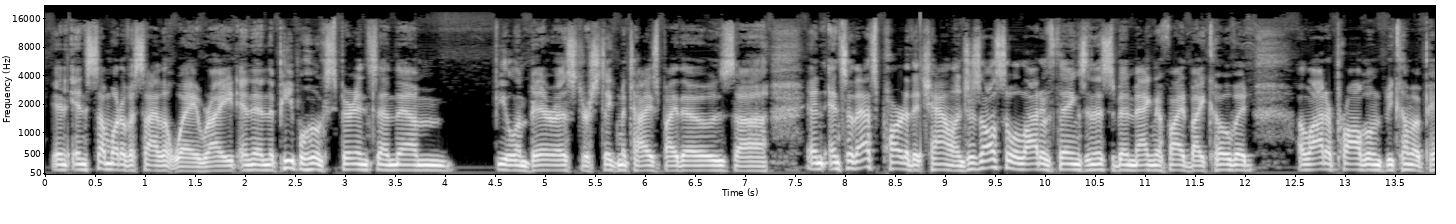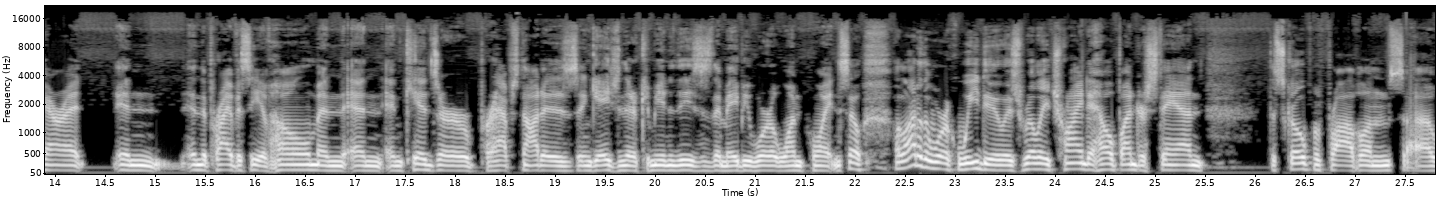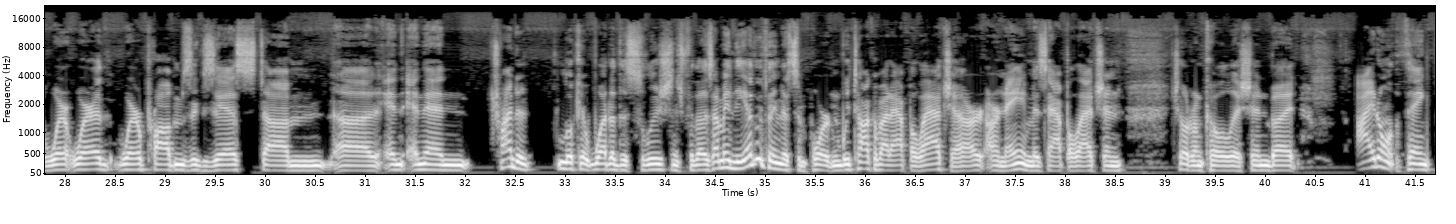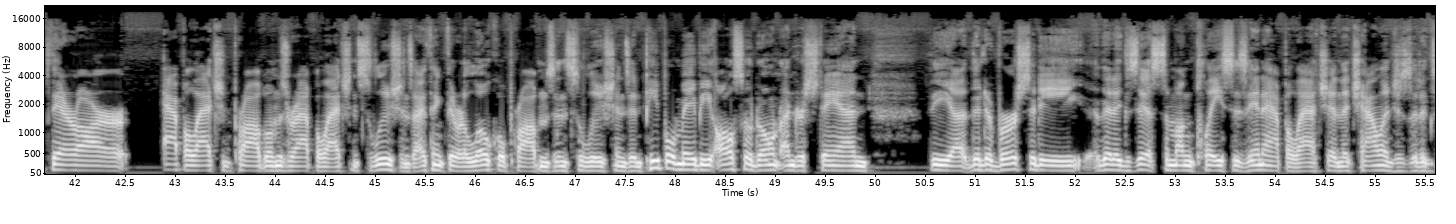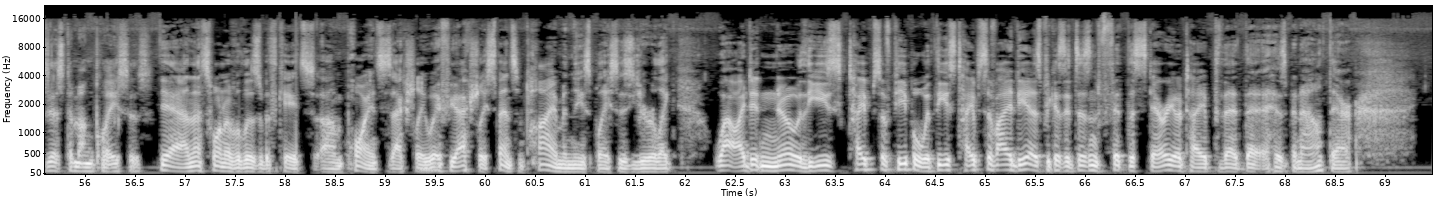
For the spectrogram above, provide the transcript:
in, in somewhat of a silent way, right? And then the people who experience them feel embarrassed or stigmatized by those. Uh, and, and so that's part of the challenge. There's also a lot of things, and this has been magnified by COVID. A lot of problems become apparent in in the privacy of home and and and kids are perhaps not as engaged in their communities as they maybe were at one point and so a lot of the work we do is really trying to help understand the scope of problems uh, where where where problems exist um, uh, and and then trying to look at what are the solutions for those. I mean, the other thing that's important, we talk about Appalachia. Our, our name is Appalachian Children Coalition, but I don't think there are Appalachian problems or Appalachian solutions. I think there are local problems and solutions, and people maybe also don't understand the uh, the diversity that exists among places in Appalachia and the challenges that exist among places. Yeah, and that's one of Elizabeth Catte's um, points. Is actually if you actually spend some time in these places, you're like, wow, I didn't know these types of people with these types of ideas because it doesn't fit the stereotype that that has been out there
